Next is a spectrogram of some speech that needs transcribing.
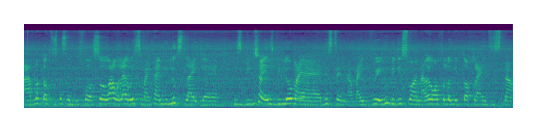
I have not talked to this person before. So why would I waste my time? He looks like uh, he's this one is below my uh, this thing now, my grade. Who be this one? Don't want to follow me talk like this now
